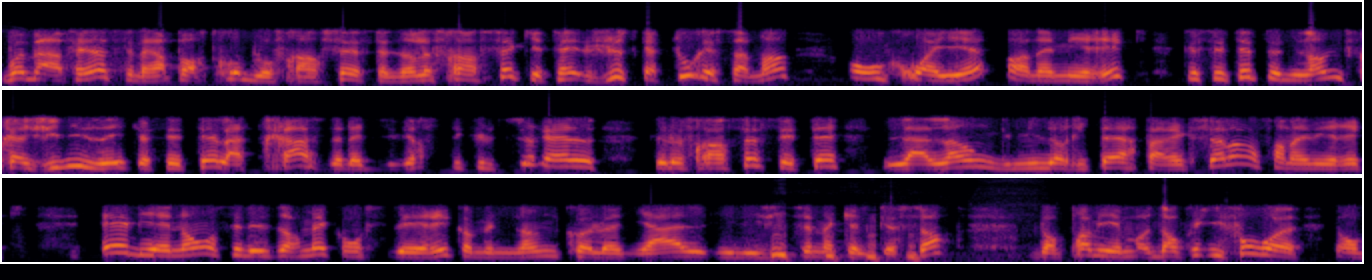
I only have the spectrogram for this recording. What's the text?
Oui, ben, en fait, c'est le rapport trouble au français. C'est-à-dire le français qui était jusqu'à tout récemment on croyait en Amérique que c'était une langue fragilisée, que c'était la trace de la diversité culturelle, que le français c'était la langue minoritaire par excellence en Amérique. Eh bien non, c'est désormais considéré comme une langue coloniale, illégitime à quelque sorte. Donc premier, donc il faut, euh, on,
